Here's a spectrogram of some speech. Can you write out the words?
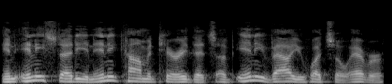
in any study, in any commentary that's of any value whatsoever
